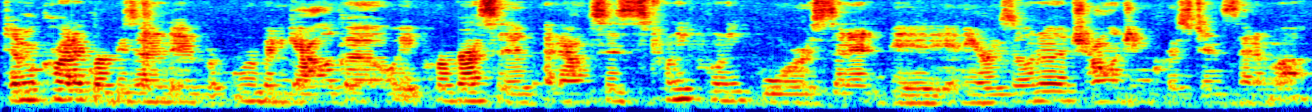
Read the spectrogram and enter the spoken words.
Democratic Representative Ruben Gallego, a progressive, announces 2024 Senate bid in Arizona challenging Kyrsten Sinema.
